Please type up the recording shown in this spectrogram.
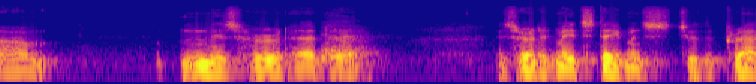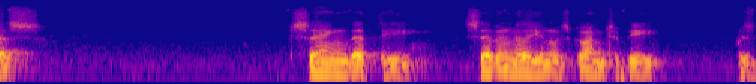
um, Ms. Heard had, uh, Ms. Heard had made statements to the press saying that the seven million was going to be, was,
